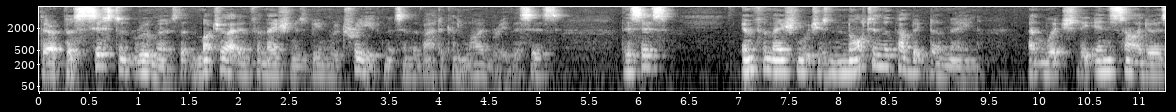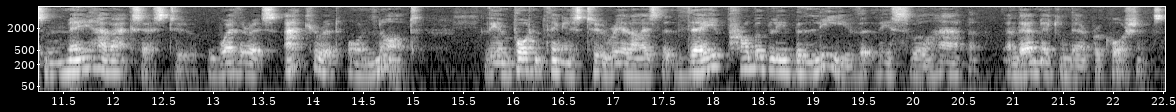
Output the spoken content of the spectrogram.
There are persistent rumours that much of that information has been retrieved and it's in the Vatican Library. This is, this is information which is not in the public domain and which the insiders may have access to. Whether it's accurate or not, the important thing is to realize that they probably believe that this will happen and they're making their precautions.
